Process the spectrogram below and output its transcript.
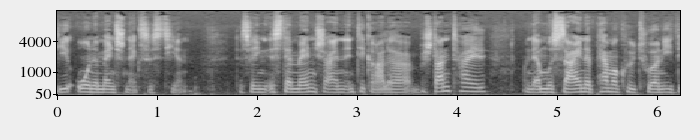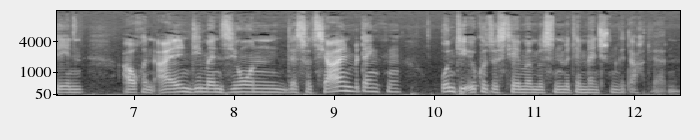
die ohne Menschen existieren. Deswegen ist der Mensch ein integraler Bestandteil und er muss seine Permakulturen-Ideen auch in allen Dimensionen des Sozialen bedenken und die Ökosysteme müssen mit dem Menschen gedacht werden.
